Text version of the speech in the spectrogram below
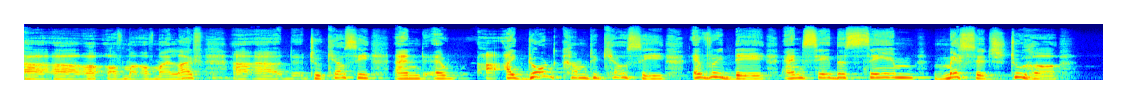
Uh, uh, of my of my life uh, uh to Kelsey, and uh, I don't come to Kelsey every day and say the same message to her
